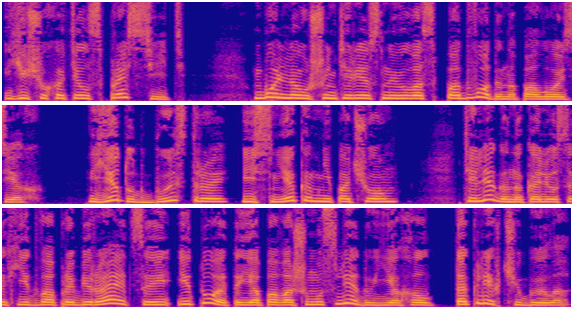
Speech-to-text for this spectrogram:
еще хотел спросить. Больно уж интересные у вас подводы на полозьях. Едут быстро, и снег им нипочем. Телега на колесах едва пробирается, и то это я по вашему следу ехал, так легче было.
